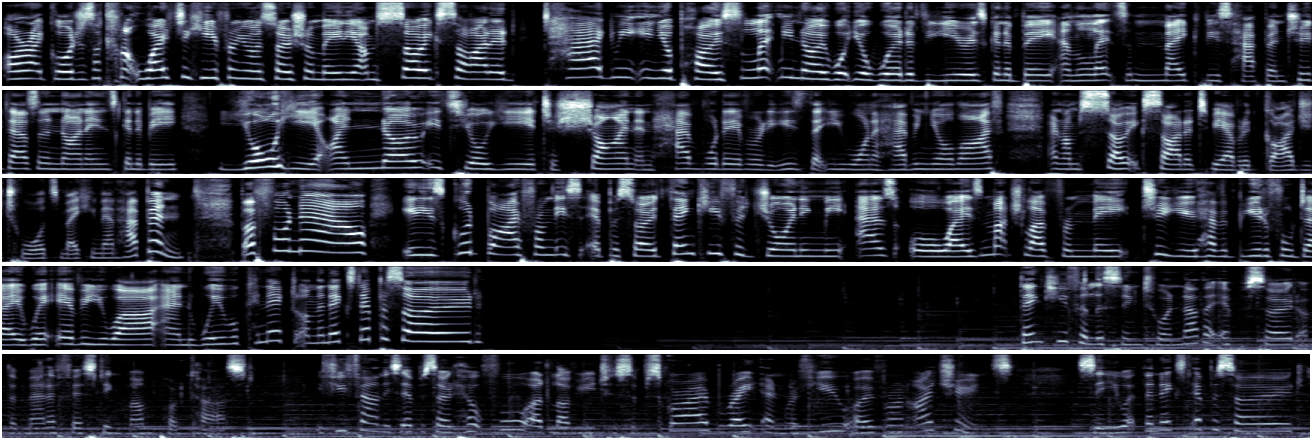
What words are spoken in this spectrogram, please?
All right, gorgeous. I can't wait to hear from you on social media. I'm so excited. Tag me in your posts. Let me know what your word of the year is going to be, and let's make this happen. 2019 is going to be your year. I know it's your year to shine and have whatever it is that you want to have in your life, and I'm so excited to be able to guide you towards making that happen. But for now, it is goodbye from this episode. Thank you for joining me as always. Much love from me to you. Have a beautiful day wherever you are, and we will connect on the next episode. Thank you for listening to another episode of the Manifesting Mum podcast. If you found this episode helpful, I'd love you to subscribe, rate, and review over on iTunes. See you at the next episode.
